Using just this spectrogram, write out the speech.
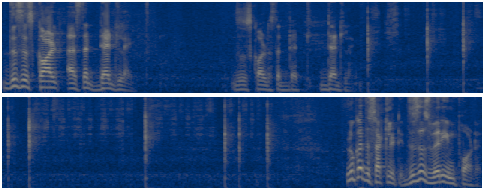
This is called as the dead length. This is called as the dead, dead length. Look at the subtlety. This is very important.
